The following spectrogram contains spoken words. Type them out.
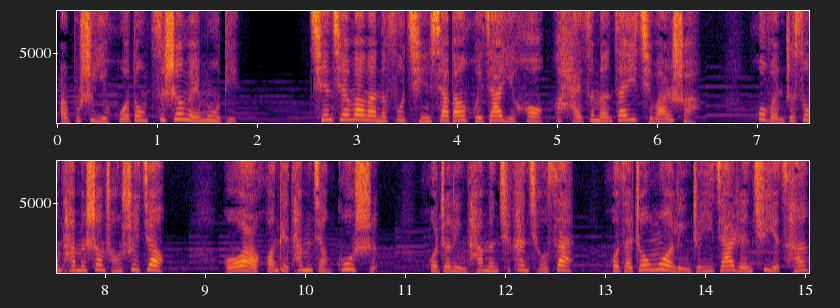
而不是以活动自身为目的。千千万万的父亲下班回家以后，和孩子们在一起玩耍，或吻着送他们上床睡觉，偶尔还给他们讲故事，或者领他们去看球赛。或在周末领着一家人去野餐，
